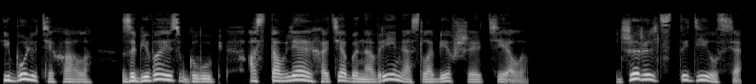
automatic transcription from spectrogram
и боль утихала, забиваясь вглубь, оставляя хотя бы на время ослабевшее тело. Джеральд стыдился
